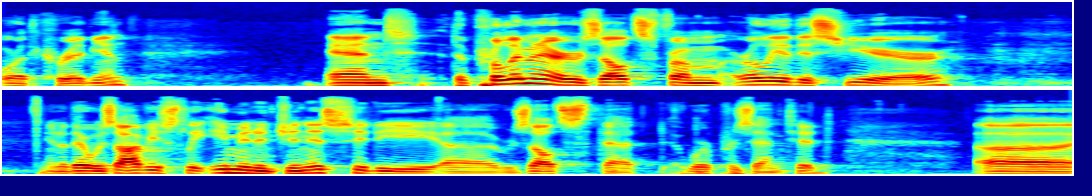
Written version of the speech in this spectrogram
or the Caribbean. And the preliminary results from earlier this year, you know, there was obviously immunogenicity uh, results that were presented. Uh,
